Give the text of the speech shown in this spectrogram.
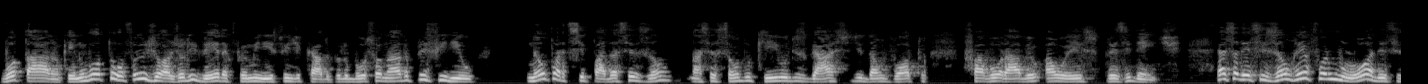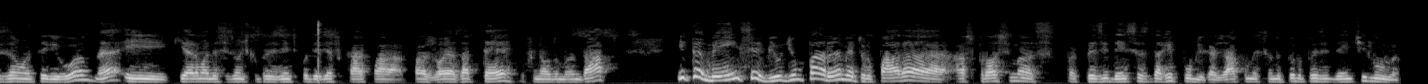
votaram. Quem não votou foi o Jorge Oliveira, que foi o ministro indicado pelo Bolsonaro, preferiu não participar da sessão, na sessão do que o desgaste de dar um voto favorável ao ex-presidente. Essa decisão reformulou a decisão anterior, né, e que era uma decisão de que o presidente poderia ficar com, a, com as joias até o final do mandato, e também serviu de um parâmetro para as próximas presidências da República, já começando pelo presidente Lula.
